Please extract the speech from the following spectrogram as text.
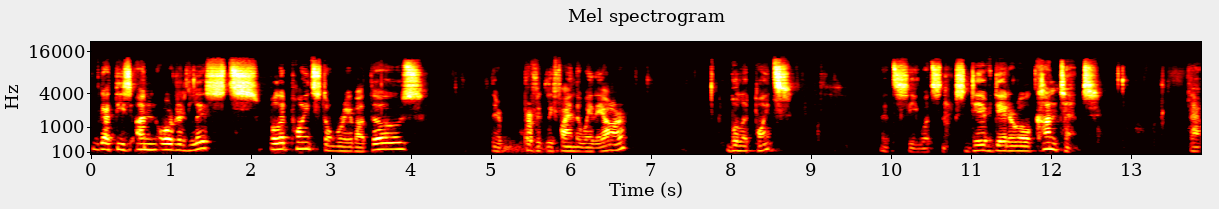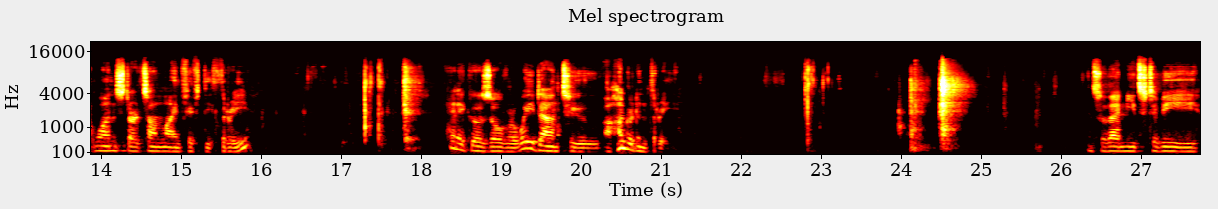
We've got these unordered lists, bullet points, don't worry about those. They're perfectly fine the way they are. Bullet points. Let's see what's next. Div data role content. That one starts on line 53. And it goes over way down to 103. And so that needs to be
